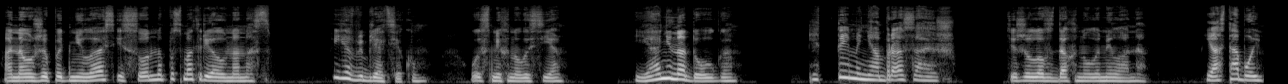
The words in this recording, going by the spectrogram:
Она уже поднялась и сонно посмотрела на нас. «Я в библиотеку», — усмехнулась я. «Я ненадолго». «И ты меня бросаешь», — тяжело вздохнула Милана. «Я с тобой».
